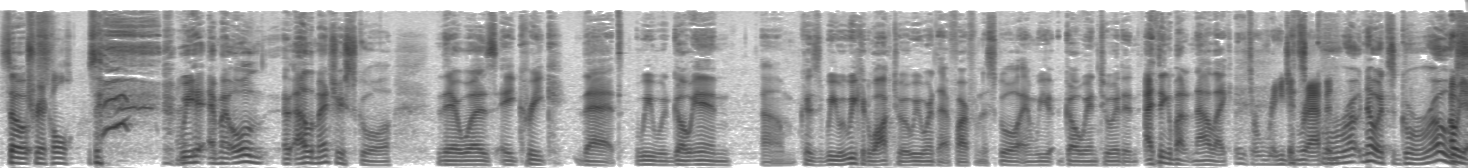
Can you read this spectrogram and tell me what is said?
so trickle? we at my old elementary school, there was a creek that we would go in because we we could walk to it. We weren't that far from the school, and we go into it. And I think about it now, like It's a raging it's rapid. gro- no, it's gross. Oh, yeah.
